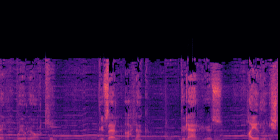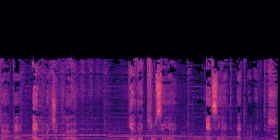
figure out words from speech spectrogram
ve buyuruyor ki, Güzel ahlak, güler yüz, hayırlı işlerde el açıklığı, bir de kimseye eziyet etmemektir.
